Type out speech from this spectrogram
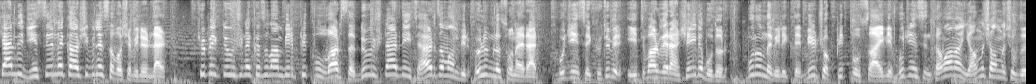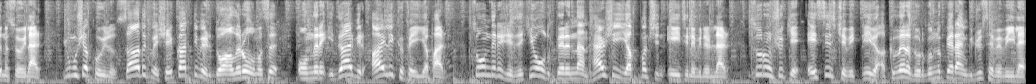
Kendi cinslerine karşı bile savaşabilirler. Köpek dövüşüne katılan bir pitbull varsa dövüş neredeyse her zaman bir ölümle sona erer. Bu cinse kötü bir itibar veren şey de budur. Bununla birlikte birçok pitbull sahibi bu cinsin tamamen yanlış anlaşıldığını söyler. Yumuşak huylu, sadık ve şefkatli bir doğaları olması onları ideal bir aile köpeği yapar. Son derece zeki olduklarından her şeyi yapmak için eğitilebilirler. Sorun şu ki eşsiz çevikliği ve akıllara durgunluk veren gücü sebebiyle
